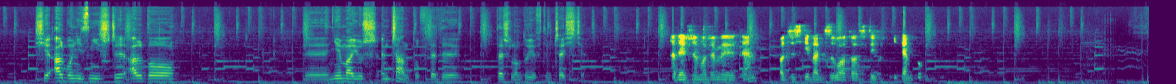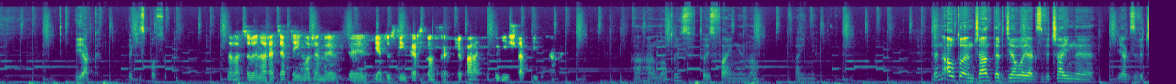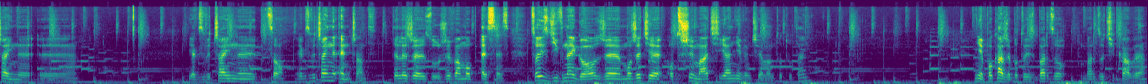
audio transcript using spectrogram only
się albo nie zniszczy, albo y, nie ma już enchantów. Wtedy też ląduje w tym czeście. A wiesz, że możemy ten odzyskiwać złoto z tych itemków? Jak? W jaki sposób? Zobacz sobie na receptę i możemy w Vietu Stinkers Construct przepalać i później sztabki wyciągać. A, no to jest, to jest fajnie, no. Fajnie. Ten auto enchanter działa jak zwyczajny, jak zwyczajny, yy, jak zwyczajny, co? Jak zwyczajny enchant. Tyle, że zużywa mob essence. Co jest dziwnego, że możecie otrzymać, ja nie wiem czy ja mam to tutaj. Nie, pokażę, bo to jest bardzo, bardzo ciekawe.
